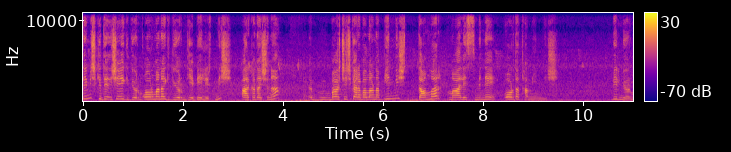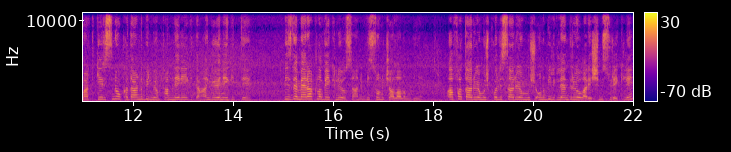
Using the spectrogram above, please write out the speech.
Demiş ki de şeye gidiyorum, ormana gidiyorum diye belirtmiş arkadaşına. Bahçecik arabalarına binmiş, Damlar Mahallesi mi ne? Orada tam inmiş. bilmiyorum artık. Gerisini o kadarını bilmiyorum. Tam nereye gitti, hangi yöne gitti. Biz de merakla bekliyoruz hani bir sonuç alalım diye. AFAD arıyormuş, polis arıyormuş. Onu bilgilendiriyorlar eşimi sürekli.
